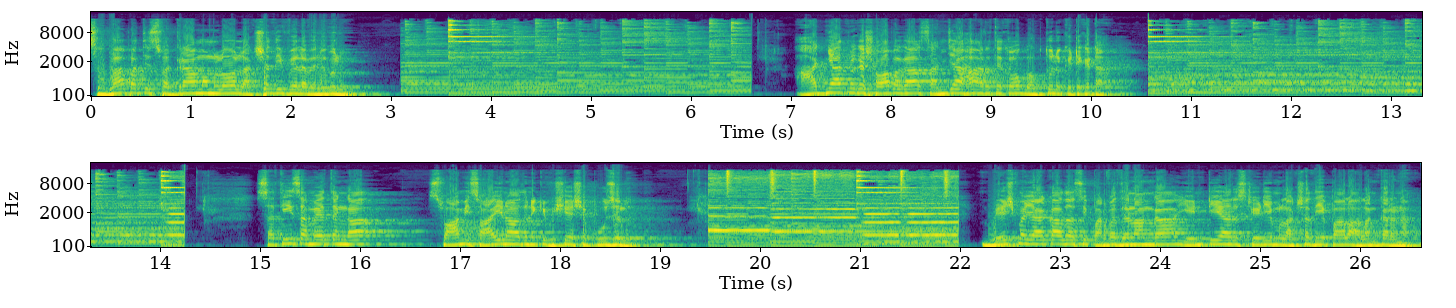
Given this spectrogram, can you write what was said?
సభాపతి స్వగ్రామంలో లక్ష దివ్యల వెలుగులు. ఆధ్యాత్మిక శోభగా సంధ్యాహారతితో భక్తులు కిటకిట. సతీ సమేతంగా స్వామి సాయినాథునికి విశేష పూజలు. భీష్మ ఏకాదశి పర్వదినంగా ఎన్టీఆర్ స్టేడియం లక్ష దీపాల అలంకరణ.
